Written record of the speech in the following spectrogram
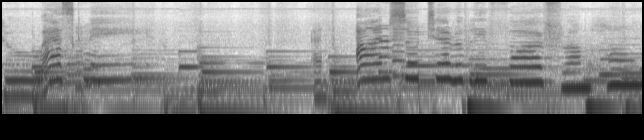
to ask me. And I'm so terribly from home.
